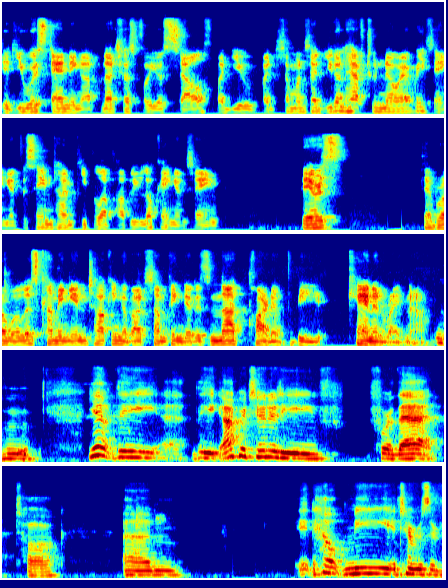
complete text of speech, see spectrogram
that you were standing up not just for yourself, but you but someone said you don't have to know everything. At the same time, people are probably looking and saying, There's Deborah Willis coming in talking about something that is not part of the canon right now. Mm-hmm. Yeah, the uh, the opportunity for that talk, um, it helped me in terms of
